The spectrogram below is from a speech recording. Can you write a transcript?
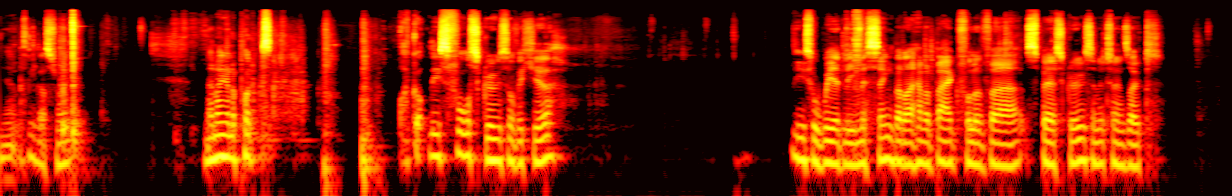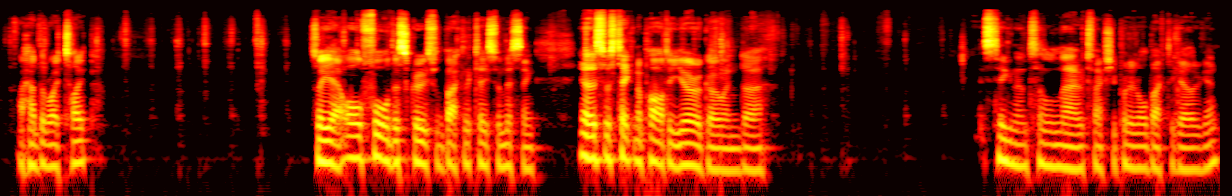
Yeah, I think that's right. Then I'm going to put, got these four screws over here. These were weirdly missing, but I have a bag full of uh, spare screws and it turns out I had the right type. So yeah, all four of the screws for the back of the case were missing. Yeah, this was taken apart a year ago and uh, it's taken until now to actually put it all back together again.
